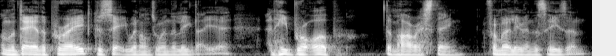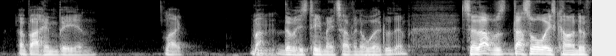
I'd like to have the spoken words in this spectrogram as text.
On the day of the parade, because City went on to win the league that year, and he brought up the Mahrez thing from earlier in the season about him being like that his teammates having a word with him. So that was that's always kind of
